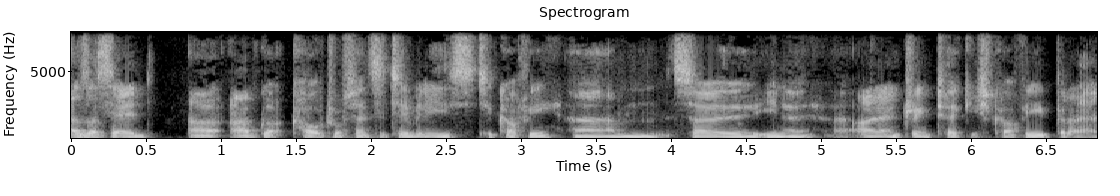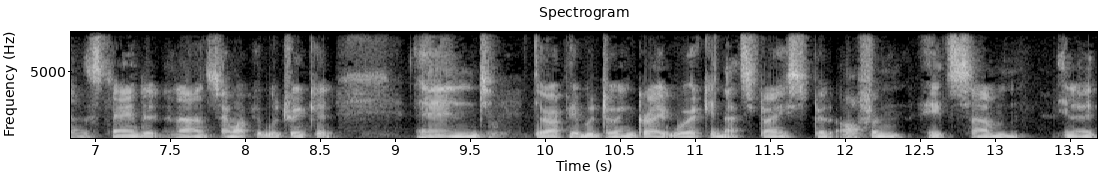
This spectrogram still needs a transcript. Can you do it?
as I said, uh, I've got cultural sensitivities to coffee. Um, so, you know, I don't drink Turkish coffee, but I understand it and I understand why people drink it. And there are people doing great work in that space, but often it's, um, you know,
